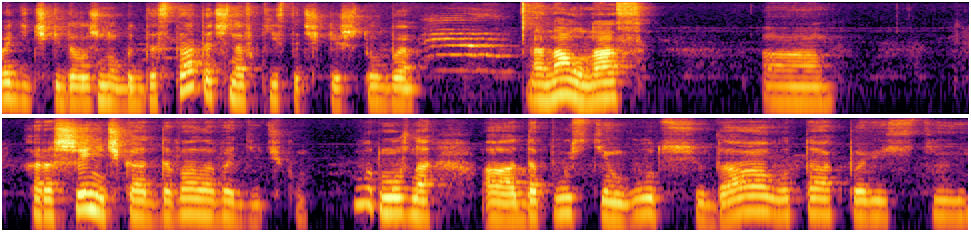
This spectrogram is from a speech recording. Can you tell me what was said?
Водички должно быть достаточно в кисточке, чтобы она у нас а, хорошенечко отдавала водичку. Вот можно, а, допустим, вот сюда вот так повести.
